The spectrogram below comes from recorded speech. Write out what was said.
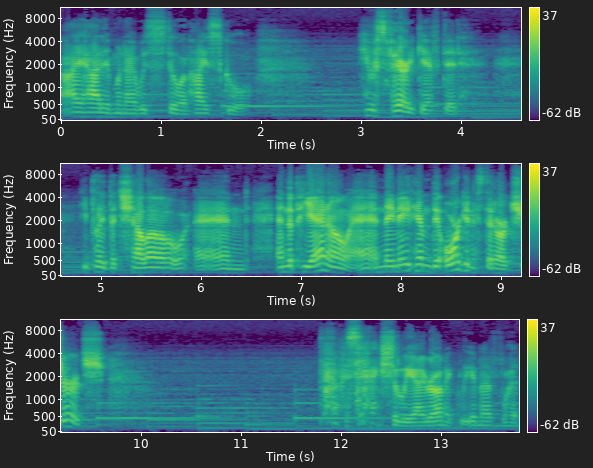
I had him when I was still in high school. He was very gifted. He played the cello and and the piano, and they made him the organist at our church. That was actually, ironically enough, what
